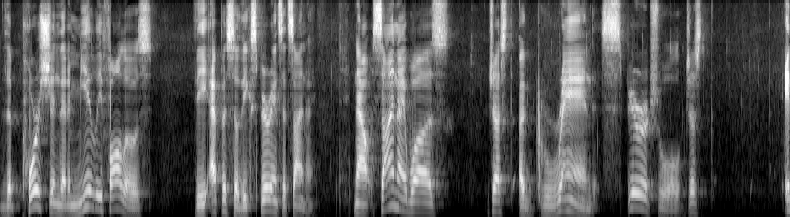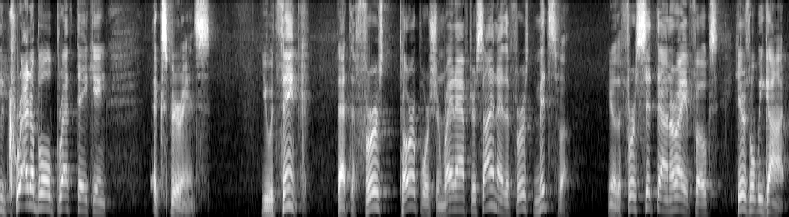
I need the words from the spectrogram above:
the portion that immediately follows the episode, the experience at Sinai. Now, Sinai was just a grand, spiritual, just incredible, breathtaking experience. You would think that the first Torah portion right after Sinai, the first mitzvah, you know, the first sit down, all right, folks, here's what we got.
